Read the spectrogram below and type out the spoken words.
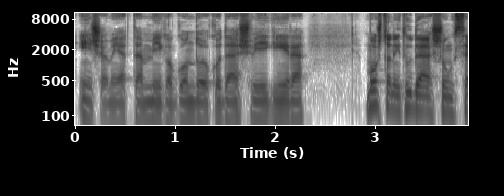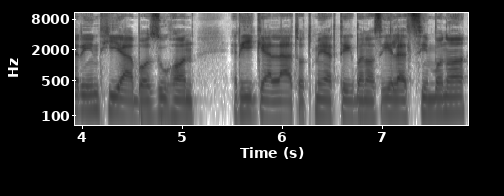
Én sem értem még a gondolkodás végére. Mostani tudásunk szerint hiába zuhan régen látott mértékben az életszínvonal,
